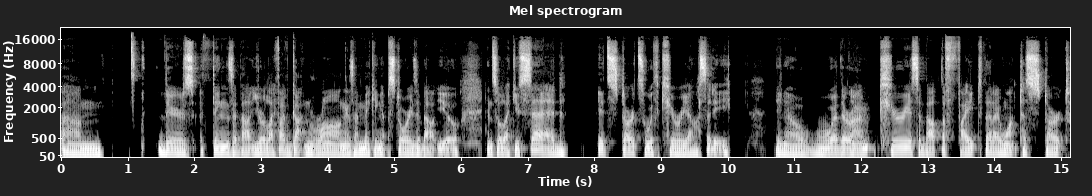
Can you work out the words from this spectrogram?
um, there's things about your life I've gotten wrong as I'm making up stories about you. And so, like you said, it starts with curiosity. You know, whether Yeah. I'm curious about the fight that I want to start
